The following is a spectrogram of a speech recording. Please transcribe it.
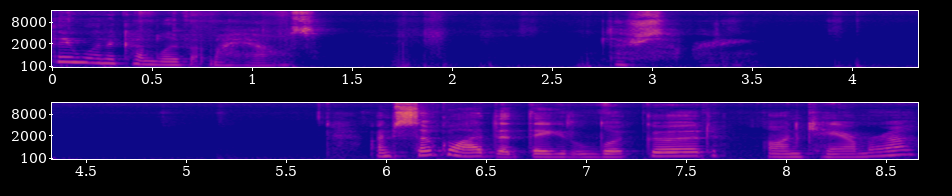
They want to come live at my house. They're so pretty. I'm so glad that they look good on camera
